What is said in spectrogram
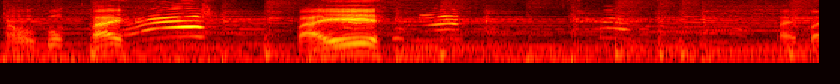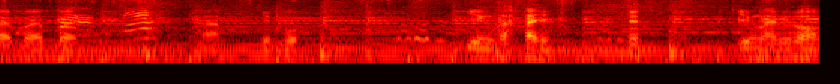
เอามาคุมไป ไป ไปไปไปไปนะเก็บบุเกียงไรเกียงไรพี่น้อง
